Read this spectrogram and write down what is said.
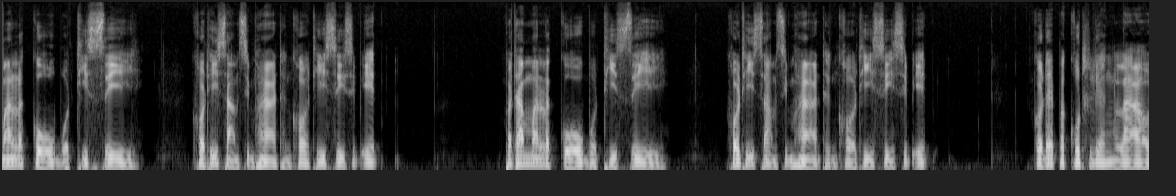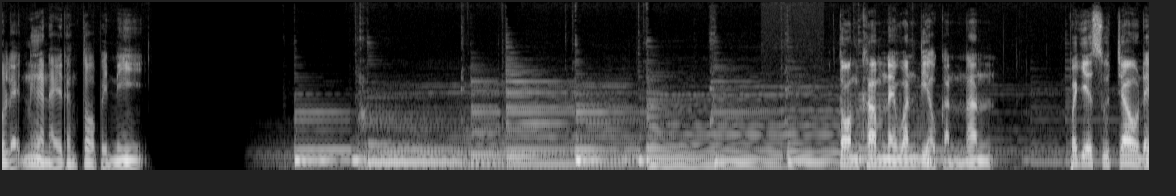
มาระโกบทที่ 4 ข้อที่ 35 ถึงข้อที่ 41 พระธรรมมาระโกบทที่ 4 ข้อที่ 35 ถึงข้อที่ 41 ก็ได้ปรากฏเรื่องราวและเนื้อในดังต่อไปนี้ ตอนค่ำในวันเดียวกันนั้น พระเยซูเจ้าได้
